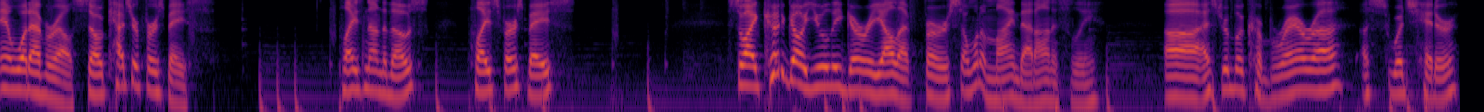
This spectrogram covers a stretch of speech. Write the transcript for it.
and whatever else. So, catcher, first base. Plays none of those. Plays first base. So I could go Yuli Gurriel at first. I wouldn't mind that, honestly. Uh, Asdrubal Cabrera, a switch hitter.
